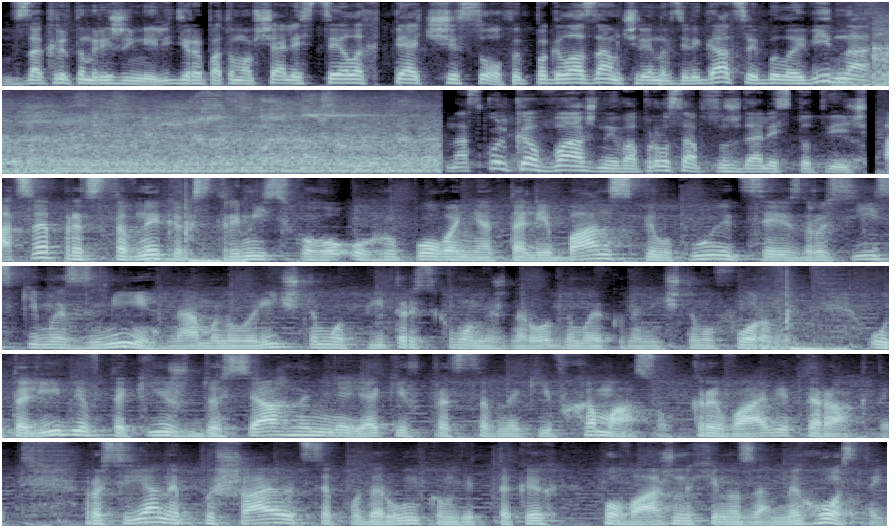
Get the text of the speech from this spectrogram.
В закрытом режиме лидеры потом общались целых пять часов, и по глазам членов делегации было видно, насколько важные вопросы обсуждались в тот вечер. А це представник екстремістського угруповання Талібан спілкується із російськими змі на минулорічному пітерському міжнародному економічному форумі. У талібів такі ж досягнення, як і в представників Хамасу криваві теракти. Росіяни пишаються подарунком від таких поважних іноземних гостей.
